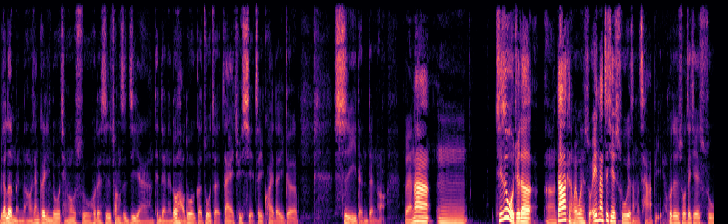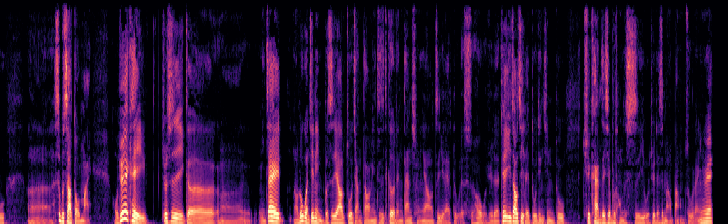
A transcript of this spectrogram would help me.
比较热门的，好像哥林多前后书或者是创世纪啊等等的，都好多个作者在去写这一块的一个释义等等哈。对，那嗯，其实我觉得，呃，大家可能会问说，诶，那这些书有什么差别？或者是说这些书，呃，是不是要都买？我觉得可以，就是一个，嗯，你在如果今天你不是要做讲道，你只是个人单纯要自己来读的时候，我觉得可以依照自己的读经进度。去看这些不同的诗意，我觉得是蛮有帮助的，因为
